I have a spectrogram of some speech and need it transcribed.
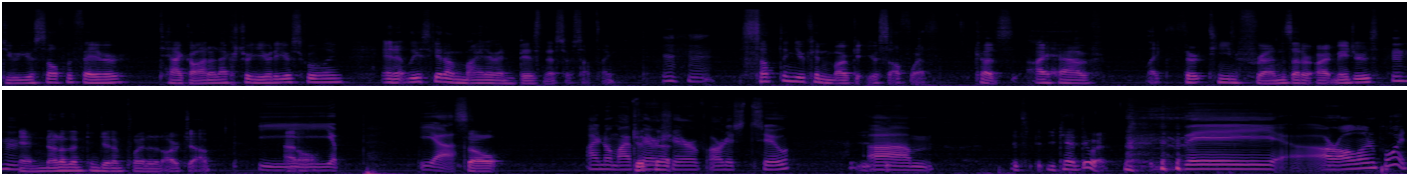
do yourself a favor, tag on an extra year to your schooling, and at least get a minor in business or something. Mm-hmm. Something you can market yourself with. Because I have like 13 friends that are art majors, Mm-hmm. and none of them can get employed at an art job. at all. Yep. Yeah, So I know my fair that- share of artists too. Um, it's you can't do it. they are all unemployed.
